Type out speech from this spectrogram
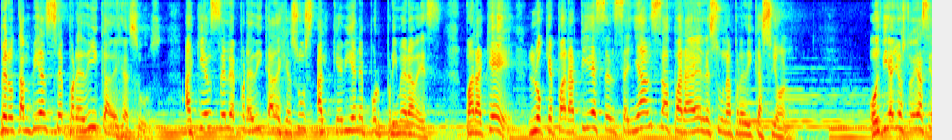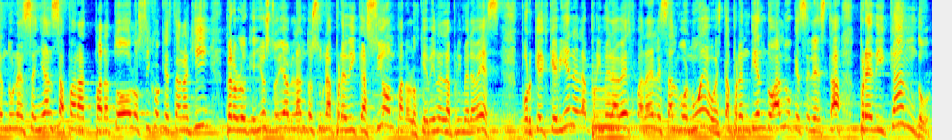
pero también se predica de Jesús. ¿A quién se le predica de Jesús? Al que viene por primera vez. ¿Para qué? Lo que para ti es enseñanza, para él es una predicación. Hoy día yo estoy haciendo una enseñanza para, para, todos los hijos que están aquí, pero lo que yo estoy hablando es una predicación para los que vienen la primera vez. Porque el que viene la primera vez para él es algo nuevo, está aprendiendo algo que se le está predicando.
